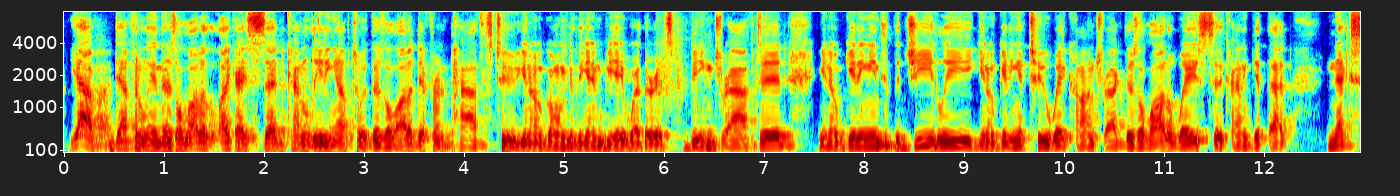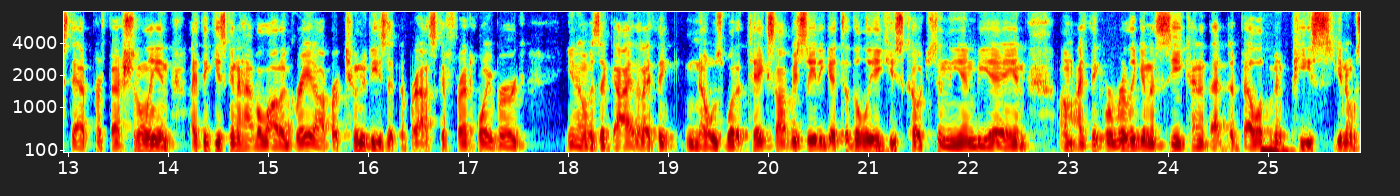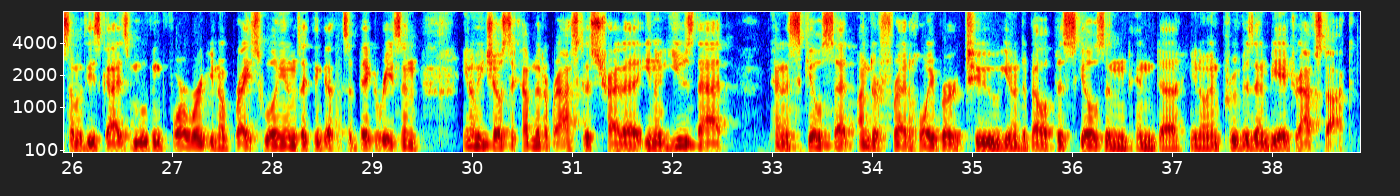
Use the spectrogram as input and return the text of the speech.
Yeah, definitely. And there's a lot of, like I said, kind of leading up to it, there's a lot of different paths too, you know, going to the NBA, whether it's being drafted, you know, getting into the G League, you know, getting a two way contract. There's a lot of ways to kind of get that next step professionally. And I think he's going to have a lot of great opportunities at Nebraska. Fred Hoiberg, you know, is a guy that I think knows what it takes, obviously, to get to the league. He's coached in the NBA. And um, I think we're really going to see kind of that development piece, you know, some of these guys moving forward. You know, Brice Williams, I think that's a big reason, you know, he chose to come to Nebraska to try to, you know, use that kind of skill set under Fred Hoiberg to, you know, develop his skills and, and uh, you know, improve his NBA draft stock.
